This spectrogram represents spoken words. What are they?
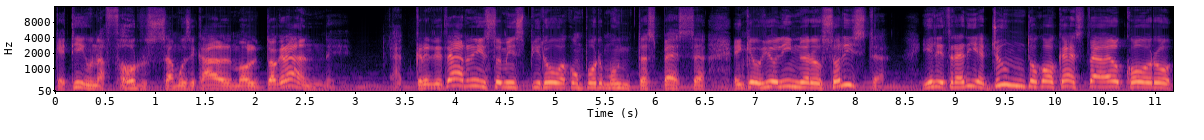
que tinha uma força musical muito grande. Acreditar nisso me inspirou a compor muitas peças em que o violino era o solista e ele traria junto com a orquestra o coro,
